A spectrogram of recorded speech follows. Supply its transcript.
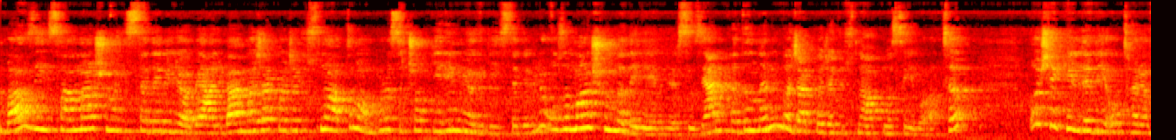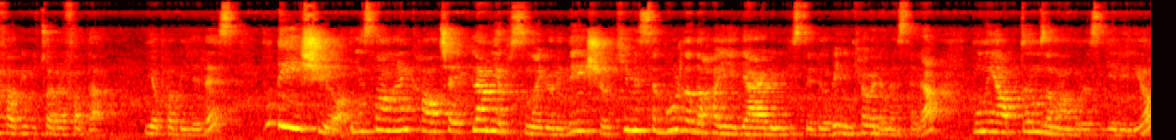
bazı insanlar şunu hissedebiliyor. Yani ben bacak bacak üstüne attım ama burası çok gerilmiyor gibi hissedebiliyor. O zaman şunu da deneyebilirsiniz. Yani kadınların bacak bacak üstüne atmasıyla atıp o şekilde bir o tarafa bir bu tarafa da yapabiliriz. Bu değişiyor. İnsanların kalça eklem yapısına göre değişiyor. Kimisi burada daha iyi gerginlik hissediyor. Benimki öyle mesela. Bunu yaptığım zaman burası geriliyor.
